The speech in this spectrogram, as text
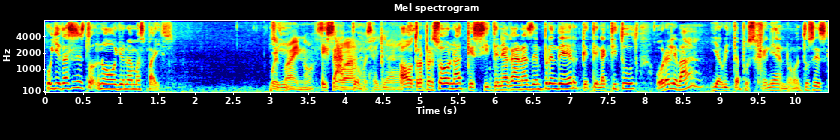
oye, ¿haces esto? No, yo nada más país pues va, ¿no? Exacto. A otra persona que sí tenía ganas de emprender, que tiene actitud, órale va y ahorita pues genial, ¿no? Entonces,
